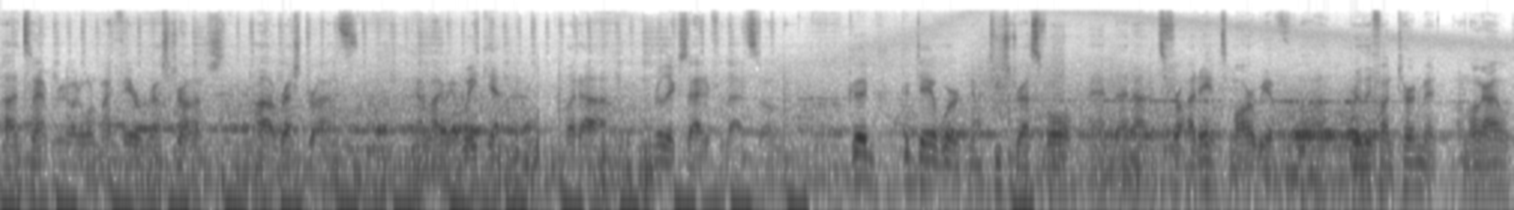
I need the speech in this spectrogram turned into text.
uh, tonight we're going to one of my favorite restaurants. Uh, restaurants. I'm not even awake yet, but uh, really excited for that. So good, good day of work, not too stressful. And then uh, it's Friday, and tomorrow we have a really fun tournament on Long Island.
